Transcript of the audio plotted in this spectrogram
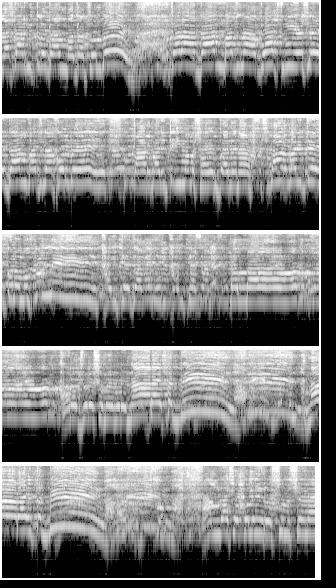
এলাকার ভিতরে গান বাজনা চলবে। যারা গান বাজনা বক্স নিয়ে এসে গান বাজনা করবে, তার বাড়িতে ইমাম সাহেব যাবে না। তার বাড়িতে কোনো মুসল্লি খাইতে যাবে আরও জোরে সবাই বলে, নারায় তাকবীর নারায় তাকবীর। আমরা সকলেই রসুল সেনা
